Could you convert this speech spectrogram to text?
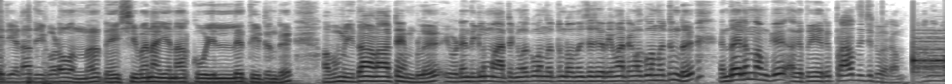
ഏരിയയുടെ അതിൽ കൂടെ വന്ന് ശിവൻ അയ്യനാർ കോയിലിൽ എത്തിയിട്ടുണ്ട്. അപ്പം ഇതാണ് ആ ടെമ്പിൾ ഇവിടെ എന്തെങ്കിലും മാറ്റങ്ങളൊക്കെ വന്നിട്ടുണ്ടോ എന്ന് വെച്ചാൽ ചെറിയ മാറ്റങ്ങളൊക്കെ വന്നിട്ടുണ്ട്. എന്തായാലും നമുക്ക് അകത്ത് കയറി പ്രാർത്ഥിച്ചിട്ട് വരാം. അപ്പോൾ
